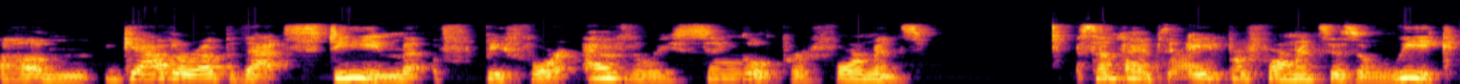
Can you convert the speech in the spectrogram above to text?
um, gather up that steam before every single performance sometimes oh, right. eight performances a week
